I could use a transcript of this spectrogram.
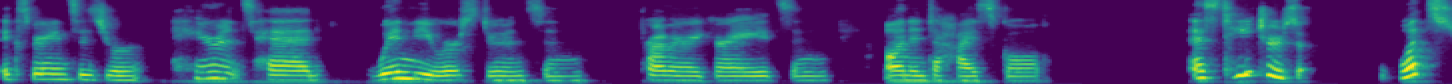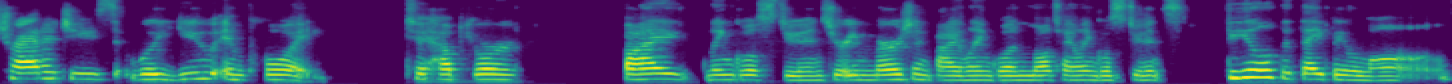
experiences your parents had when you were students in primary grades and on into high school. As teachers, what strategies will you employ to help your bilingual students, your immersion bilingual and multilingual students feel that they belong?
